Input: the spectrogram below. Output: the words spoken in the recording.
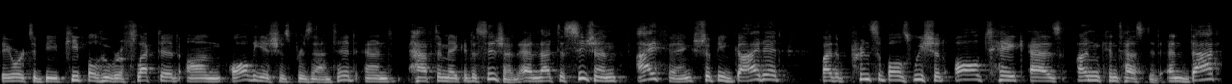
They were to be people who reflected on all the issues presented and have to make a decision. And that decision, I think, should be guided by the principles we should all take as uncontested. And that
